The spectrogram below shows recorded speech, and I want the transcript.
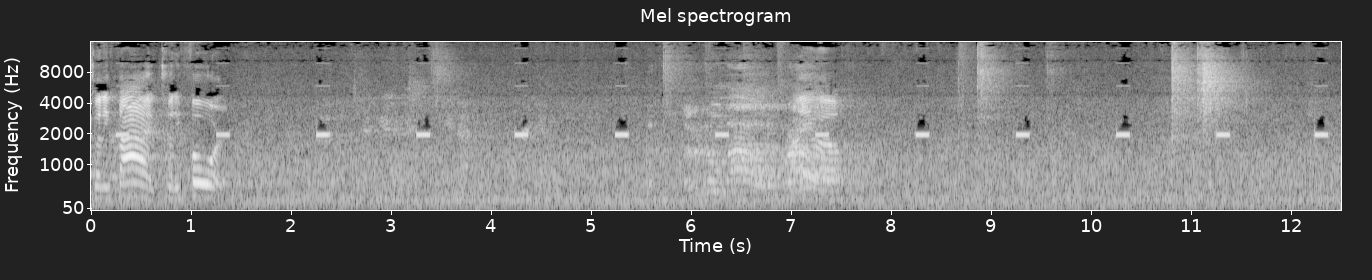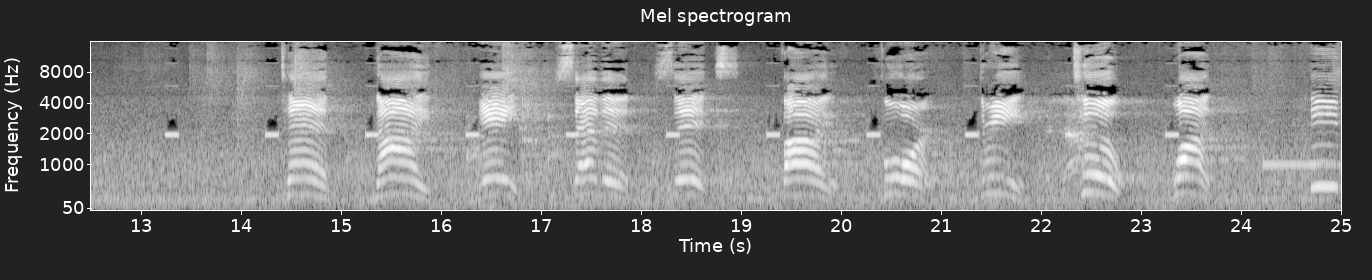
Twenty-five, twenty-four, Let her know loud. I will. Ten, nine, eight, seven, six, five, four, three, two, one. Beep.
